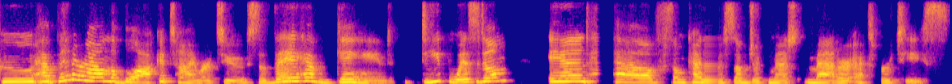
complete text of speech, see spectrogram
who have been around the block a time or two. So they have gained deep wisdom and have some kind of subject matter expertise.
